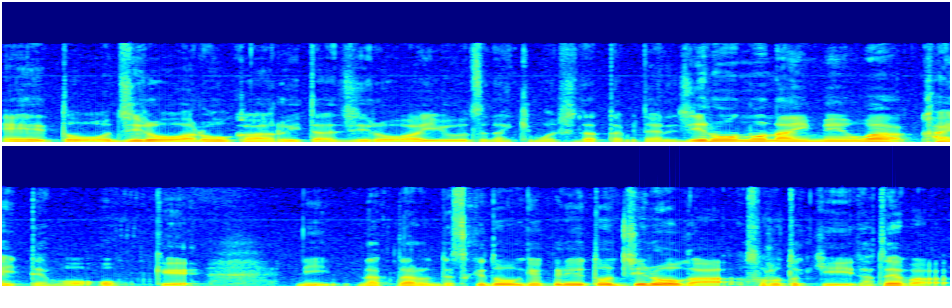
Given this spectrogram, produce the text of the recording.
えっ、ー、と、ジローは廊下歩いたジローは憂鬱な気持ちだったみたいな、ジローの内面は書いても OK。になるんですけど、逆に言うと、二郎がその時、例えば、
